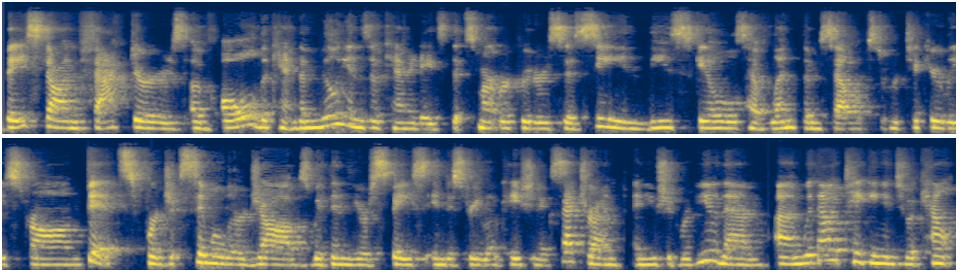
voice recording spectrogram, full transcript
based on factors of all the can- the millions of candidates that SmartRecruiters has seen, these skills have lent themselves to particularly strong fits for j- similar jobs within your space, industry, location, etc. And, and you should review them um, without taking into account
